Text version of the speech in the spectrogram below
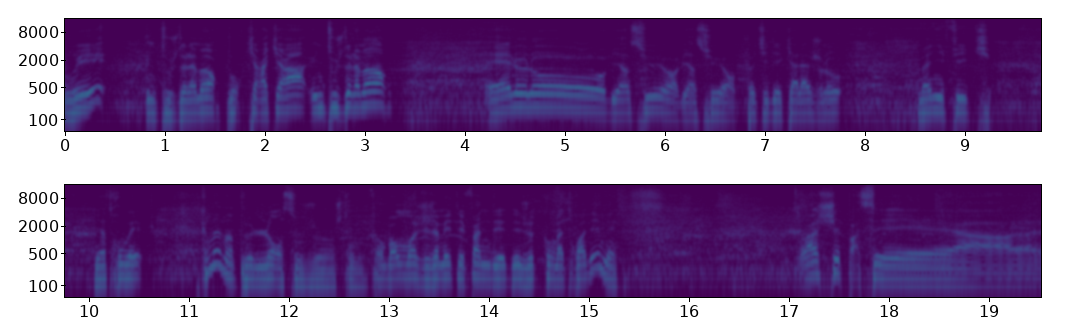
Oui. Une touche de la mort pour Kira Kira. Une touche de la mort. Et le lot, bien sûr, bien sûr. Petit décalage lot. Magnifique. Bien trouvé. Quand même un peu lent ce jeu, hein, je trouve. Bon, moi j'ai jamais été fan des, jeux de combat 3D, mais. Ouais, je sais pas, c'est. euh,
